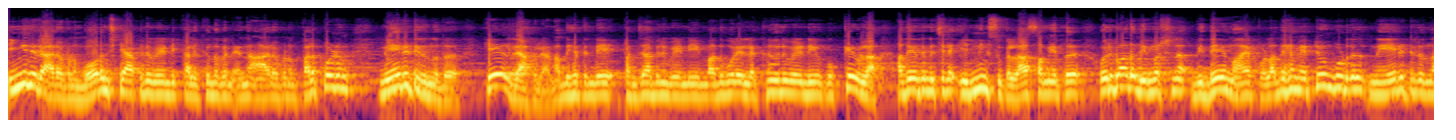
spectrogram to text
ഇങ്ങനെയൊരു ആരോപണം ഓറഞ്ച് ക്യാപ്പിന് വേണ്ടി കളിക്കുന്നവൻ എന്ന ആരോപണം പലപ്പോഴും നേരിട്ടിരുന്നത് കെ എൽ രാഹുലാണ്. അദ്ദേഹത്തിന്റെ പഞ്ചാബിന് വേണ്ടിയും അതുപോലെ ലക്നൌവിന് വേണ്ടിയും ഒക്കെയുള്ള അദ്ദേഹത്തിന്റെ ചില ഇന്നിങ്സുകൾ ആ സമയത്ത് ഒരുപാട് വിമർശന വിധേയമായപ്പോൾ അദ്ദേഹം ഏറ്റവും കൂടുതൽ നേരിട്ടിരുന്ന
